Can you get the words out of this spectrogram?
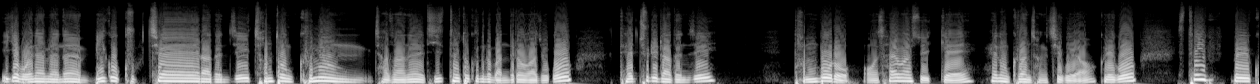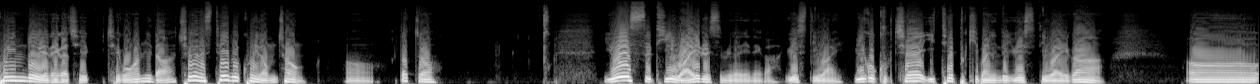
이게 뭐냐면은 미국 국채라든지 전통 금융 자산을 디지털 토큰으로 만들어가지고 대출이라든지 담보로 어, 사용할 수 있게 해놓은 그런 장치고요. 그리고 스테이블 코인도 얘네가 제, 제공합니다. 최근에 스테이블 코인 엄청 어, 떴죠. USDY를 씁니다. 얘네가 USDY. 미국 국채 ETF 기반인데 USDY가 어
